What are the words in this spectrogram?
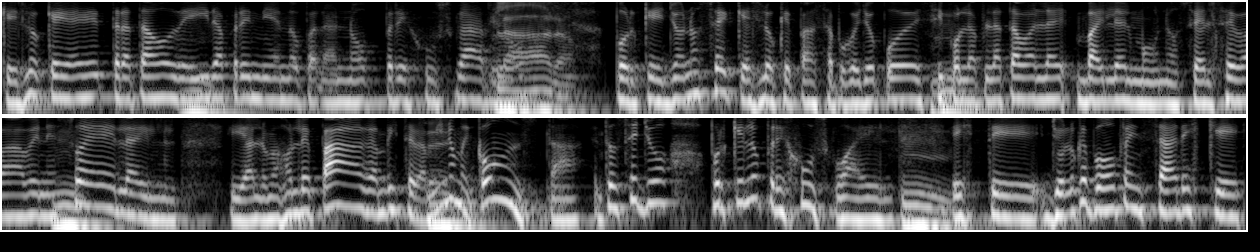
que es lo que he tratado de ir mm. aprendiendo para no prejuzgarlo. Porque yo no sé qué es lo que pasa, porque yo puedo decir, por mm. la plata baila, el mono, o sea, él se va a Venezuela y y a lo mejor le pagan, ¿viste? A mí no me consta. Entonces yo, ¿por qué lo prejuzgo a él? Mm. Este, yo lo que puedo pensar es que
